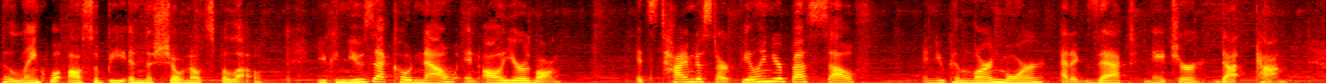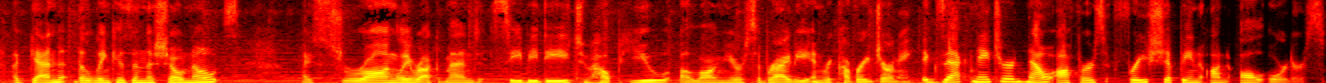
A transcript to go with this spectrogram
The link will also be in the show notes below. You can use that code now and all year long. It's time to start feeling your best self, and you can learn more at exactnature.com. Again, the link is in the show notes. I strongly recommend CBD to help you along your sobriety and recovery journey. Exact Nature now offers free shipping on all orders.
